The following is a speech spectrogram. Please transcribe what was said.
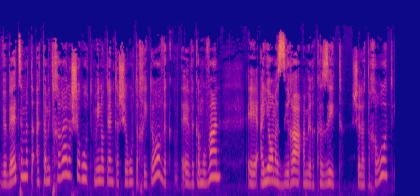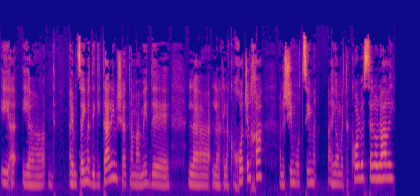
ובעצם אתה, אתה מתחרה על השירות, מי נותן את השירות הכי טוב, ו, אה, וכמובן, אה, היום הזירה המרכזית של התחרות היא, היא האמצעים הדיגיטליים שאתה מעמיד ללקוחות שלך. אנשים רוצים היום את הכל בסלולרי.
